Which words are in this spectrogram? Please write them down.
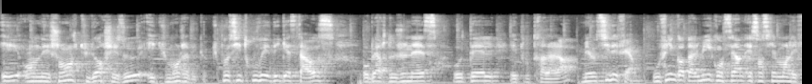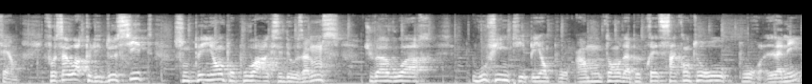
et en échange tu dors chez eux et tu manges avec eux. Tu peux aussi trouver des guest house, auberges de jeunesse, hôtels et tout tralala, mais aussi des fermes. Woofing quant à lui concerne essentiellement les fermes. Il faut savoir que les deux sites sont payants pour pouvoir accéder aux annonces. Tu vas avoir Woofing qui est payant pour un montant d'à peu près 50 euros pour l'année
